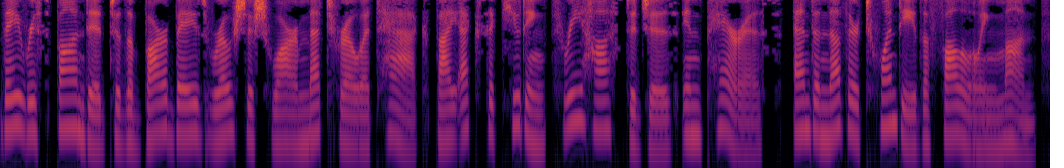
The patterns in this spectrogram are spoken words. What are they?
They responded to the Barbès Rochechouart metro attack by executing three hostages in Paris, and another 20 the following month.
